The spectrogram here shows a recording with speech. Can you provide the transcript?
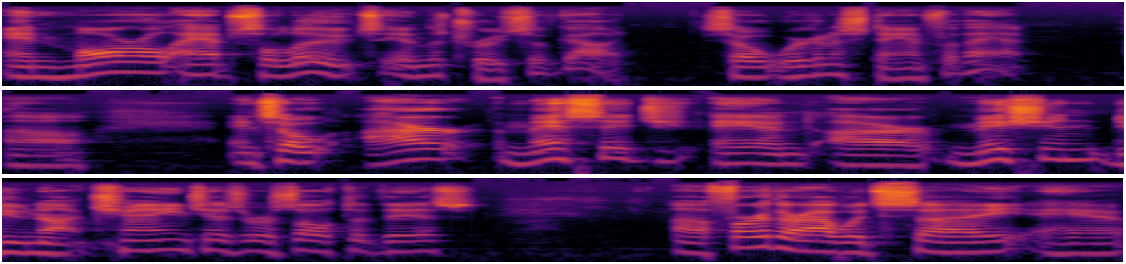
and moral absolutes in the truths of God. So we're going to stand for that. Uh, and so our message and our mission do not change as a result of this. Uh, further, I would say uh,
